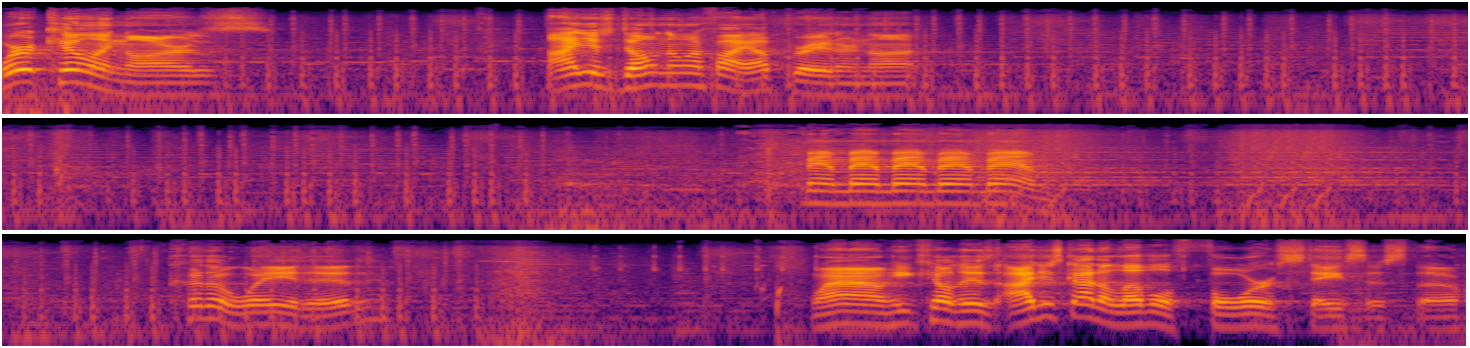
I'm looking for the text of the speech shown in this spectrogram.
We're killing ours. I just don't know if I upgrade or not. Bam, bam, bam, bam, bam. Could have waited. Wow, he killed his. I just got a level 4 stasis, though.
